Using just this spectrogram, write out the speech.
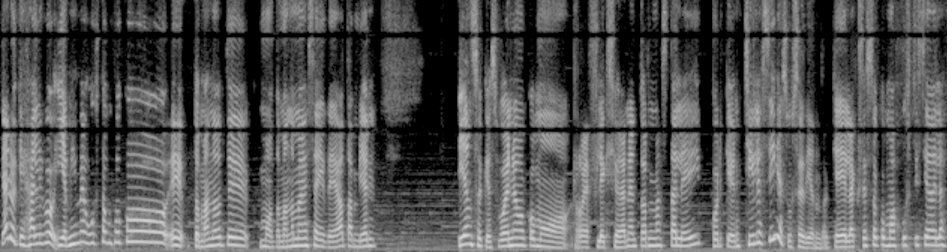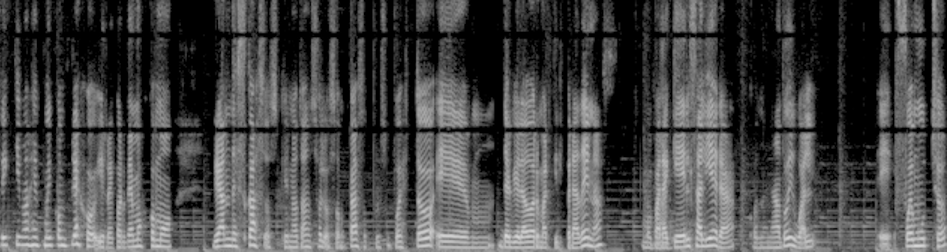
Claro que es algo, y a mí me gusta un poco, eh, tomándote, como tomándome esa idea también, pienso que es bueno como reflexionar en torno a esta ley, porque en Chile sigue sucediendo, que el acceso como a justicia de las víctimas es muy complejo, y recordemos como grandes casos, que no tan solo son casos, por supuesto, eh, del violador Martín Pradenas, como para que él saliera condenado igual eh, fue mucho.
